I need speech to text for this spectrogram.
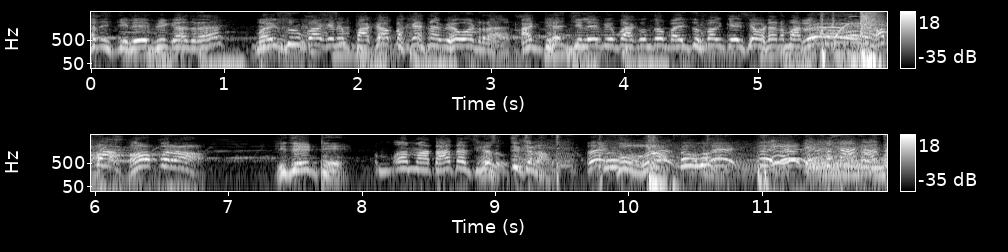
అది జిలేబీ కాదురా. మైసూర్ పాక్ అని పక్క పక్క నవ్వేవాడ్రా. అంటే జిలేబీ పాకంతో మైసూర్ పాక్ చేసేవాడు అనమాట ఆపరా. ఇదేంటి? మా తాత? ఏయ్, ఏయ్, ఏయ్, తాత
